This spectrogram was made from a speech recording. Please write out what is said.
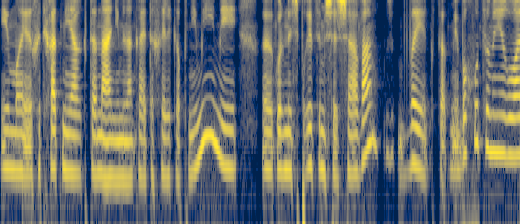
עם אה, חתיכת נייר קטנה, אני מנקה את החלק הפנימי מכל מיני שפריצים של שעווה, וקצת מבחוץ אני רואה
